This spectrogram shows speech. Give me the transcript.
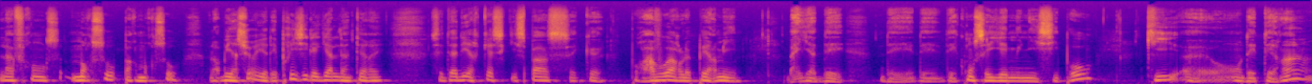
la France morceau par morceau. Alors bien sûr, il y a des prises illégales d'intérêt. C'est-à-dire, qu'est-ce qui se passe? C'est que pour avoir le permis, ben, il y a des, des, conseillers municipaux qui euh, ont des terrains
